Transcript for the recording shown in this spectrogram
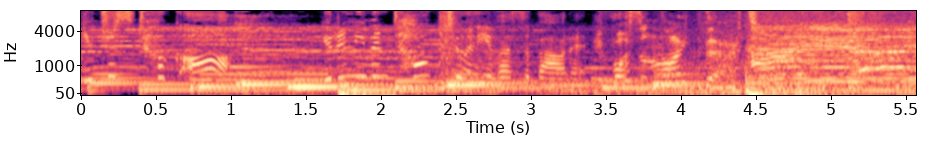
You just took off. You didn't even talk to any of us about it. It wasn't like that. Uh,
